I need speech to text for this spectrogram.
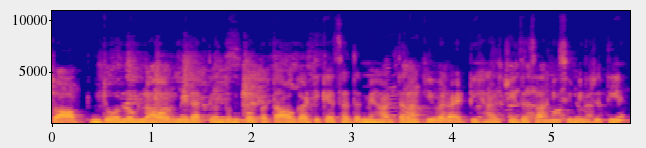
तो आप, जो लोग लाहौर में रहते हैं तो उनको पता होगा, ठीक है? सदर में हर तरह की वैरायटी, हर चीज़ आसानी से मिल जाती है,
